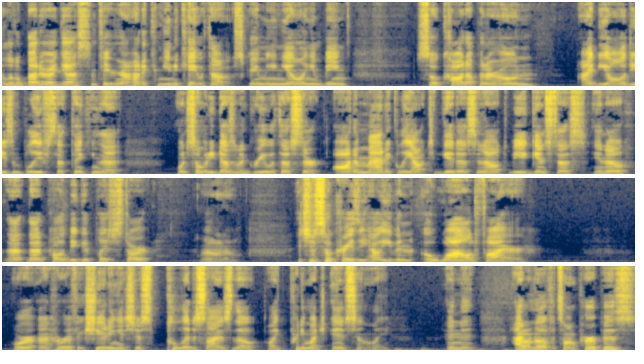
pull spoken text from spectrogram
a little better, I guess, and figuring out how to communicate without screaming and yelling and being so caught up in our own ideologies and beliefs that thinking that when somebody doesn't agree with us, they're automatically out to get us and out to be against us. You know, that that'd probably be a good place to start. I don't know. It's just so crazy how even a wildfire or a horrific shooting is just politicized, though, like pretty much instantly. And it, I don't know if it's on purpose.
